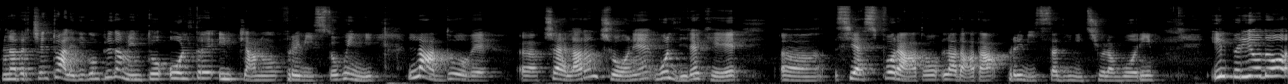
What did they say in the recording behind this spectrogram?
una percentuale di completamento oltre il piano previsto. Quindi là dove uh, c'è l'arancione vuol dire che uh, si è sforato la data prevista di inizio lavori. Il periodo,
